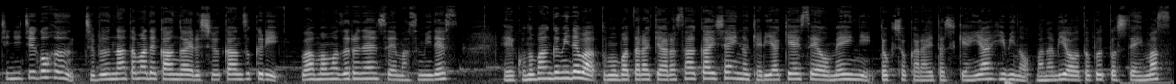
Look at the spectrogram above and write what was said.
1日5分自分の頭で考える習慣づくりワーママ0年生ますみです、えー、この番組では共働きアラサー会社員のキャリア形成をメインに読書から得た知見や日々の学びをアウトプットしています、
